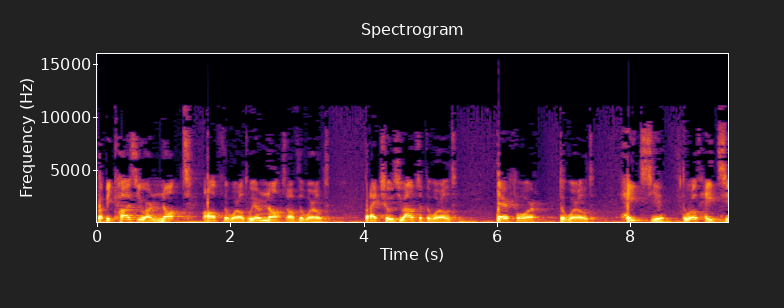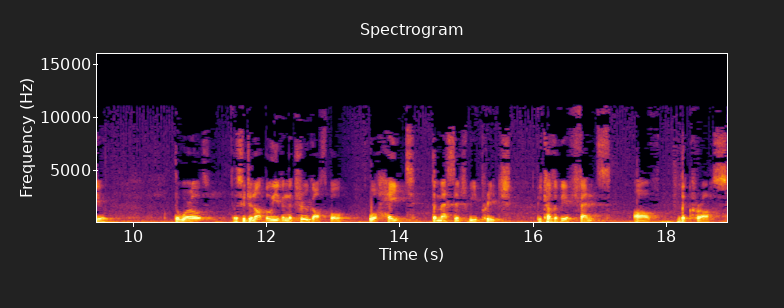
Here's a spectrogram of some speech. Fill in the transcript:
But because you are not of the world, we are not of the world, but I chose you out of the world, therefore the world hates you. The world hates you. The world, those who do not believe in the true gospel, will hate the message we preach because of the offense of the cross.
